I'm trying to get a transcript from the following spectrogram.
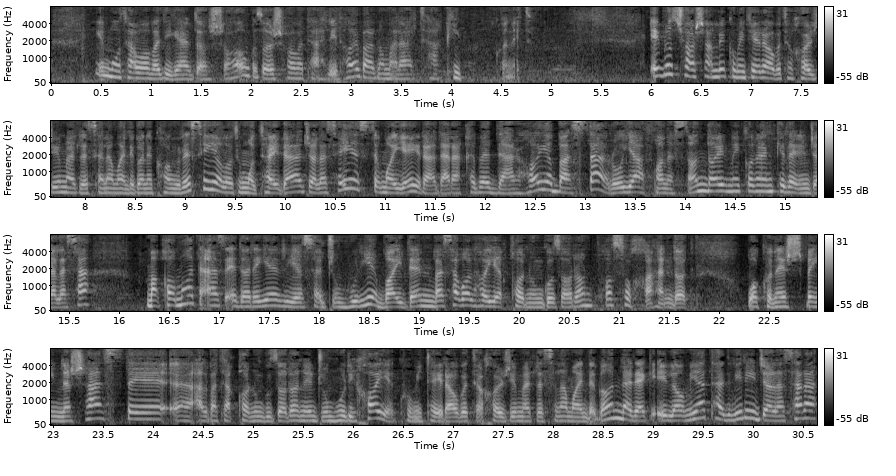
این محتوا و دیگر داشته ها گزارش ها و تحلیل های برنامه را تعقیب کنید. امروز چهارشنبه کمیته رابطه خارجی مجلس نمایندگان کانگرس ایالات متحده جلسه استماعی را در عقب درهای بسته روی افغانستان دایر می‌کنند که در این جلسه مقامات از اداره ریاست جمهوری بایدن به سوالهای قانونگذاران پاسخ خواهند داد. واکنش به این نشست البته قانونگذاران جمهوری خواهی کمیته روابط خارجی مجلس نمایندگان در یک اعلامیه تدویر جلسه را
